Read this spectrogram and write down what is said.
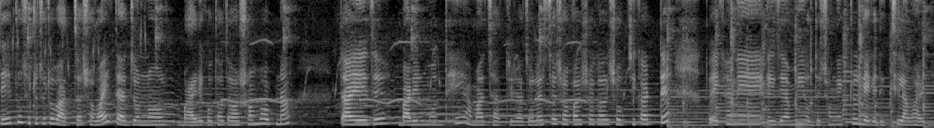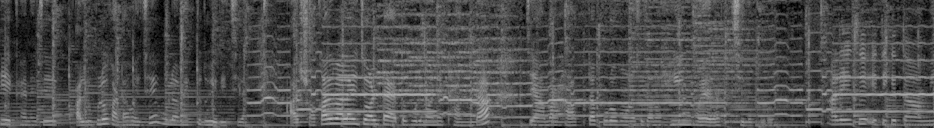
যেহেতু ছোট ছোট বাচ্চা সবাই, তার জন্য বাইরে কোথাও যাওয়া সম্ভব না। তাই এই যে বাড়ির মধ্যেই আমার ছাত্রীরা চলে এসছে সকাল সকাল সবজি কাটতে। তো এখানে এই যে আমি ওদের সঙ্গে একটু লেগে দিচ্ছিলাম আর কি। এখানে যে আলুগুলো কাটা হয়েছে, এগুলো আমি একটু ধুয়ে দিচ্ছিলাম। আর সকালবেলায় জলটা এত পরিমাণে ঠান্ডা যে আমার হাতটা পুরো মনে হচ্ছে যেন হিম হয়ে যাচ্ছিল পুরো। আর এই যে এদিকে তো আমি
